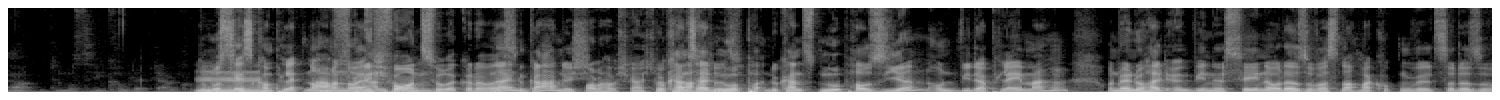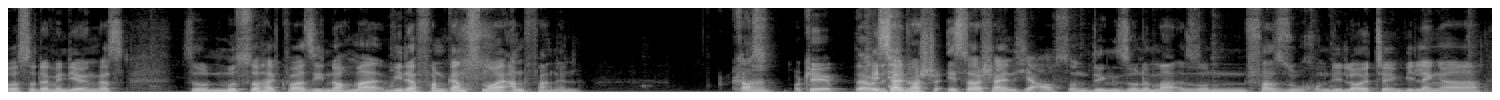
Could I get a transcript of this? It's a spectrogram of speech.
Ja, du musst die komplett angucken. Du musst dir jetzt komplett nochmal Ah, neu nicht angucken. vor und zurück, oder was? Nein, gar nicht. Oh, da habe ich gar nicht Du kannst halt geachtet. nur, pa- du kannst nur pausieren und wieder Play machen. Und wenn du halt irgendwie eine Szene oder sowas nochmal gucken willst oder sowas, oder wenn dir irgendwas, so musst du halt quasi nochmal wieder von ganz neu anfangen. Krass. Ja. Okay, da Ist halt ist wahrscheinlich ja auch so ein Ding, so, eine, so ein Versuch, um die Leute irgendwie länger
